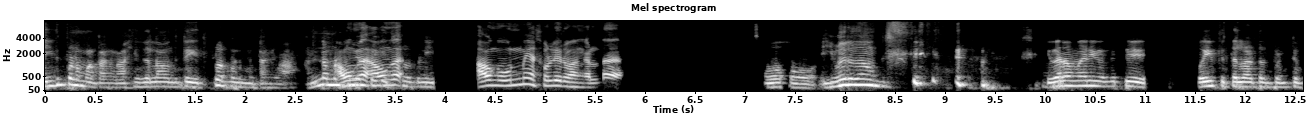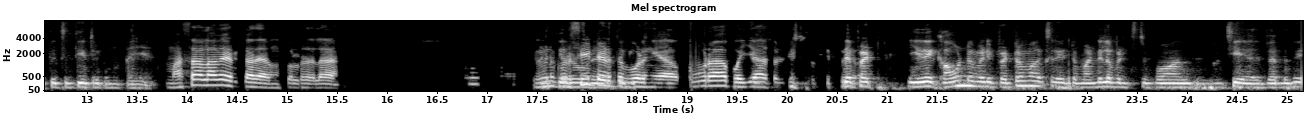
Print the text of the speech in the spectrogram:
இது பண்ண மாட்டாங்களா? இதெல்லாம் வந்துட்டு எக்ஸ்ப்ளோர் பண்ண மாட்டாங்களா? அண்ணன் அவங்க- அவங்க- அவங்க உண்மையை சொல்லிருவாங்கல்ல? ஓஹோ இவருதான் இவர மாதிரி வந்துட்டு போய் பித்தலாட்டம் பண்ணிட்டு சுத்திட்டு இருக்க மாட்டாங்க. மசாலாவே இருக்காது அவங்க சொல்றதுல. இவனுக்கு ஒரு சீட் எடுத்து போடுங்க. பூரா பொய்யா சொல்லிட்டு இது கவுண்ட் பண்ணி பெட்ரோமார்க்ஸ் ரேட்டு மண்டில படிச்சுட்டு போவான் வச்சு அது பேர் என்னது?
